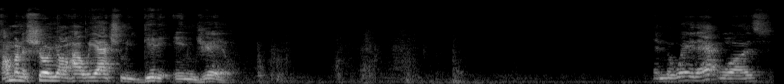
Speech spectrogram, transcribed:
I'm going to show y'all how we actually did it in jail. And the way that was,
